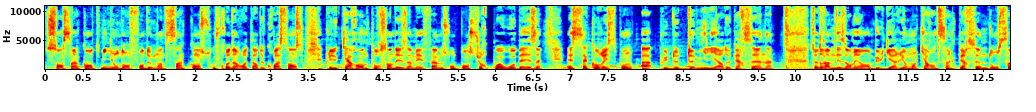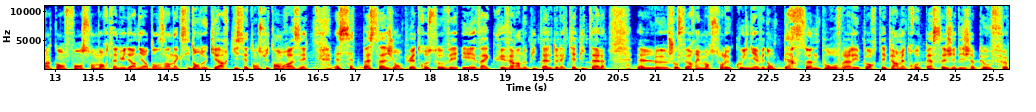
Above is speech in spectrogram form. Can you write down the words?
150 millions d'enfants de moins de 5 ans souffrent d'un retard de croissance. Plus de 40% des hommes et femmes sont en surpoids ou obèses. Ça correspond à plus de 2 milliards de personnes. Ce drame désormais en Bulgarie, au moins 45 personnes, dont 5 enfants, sont mortes la nuit dernière dans un accident de car qui s'est ensuite embrasé. Sept passagers ont pu être sauvés et évacués vers un hôpital de la capitale. Le chauffeur est mort sur le coup. Il n'y avait donc personne pour ouvrir les portes et permettre aux passagers d'échapper au feu.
